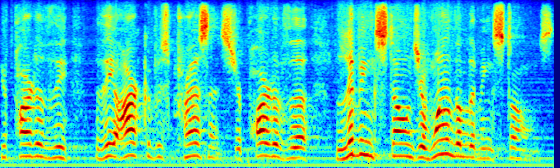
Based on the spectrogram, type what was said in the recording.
You're part of the, the ark of his presence. You're part of the living stones. You're one of the living stones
